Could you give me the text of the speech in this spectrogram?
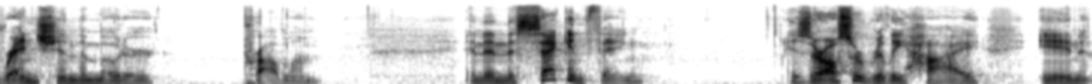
wrench in the motor problem. And then the second thing is they're also really high in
